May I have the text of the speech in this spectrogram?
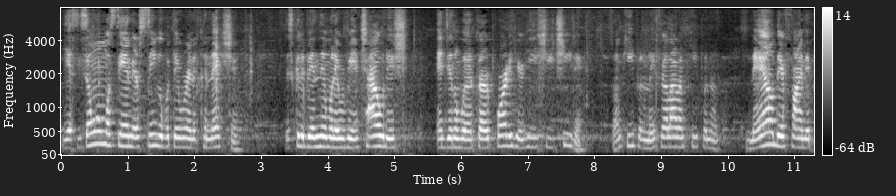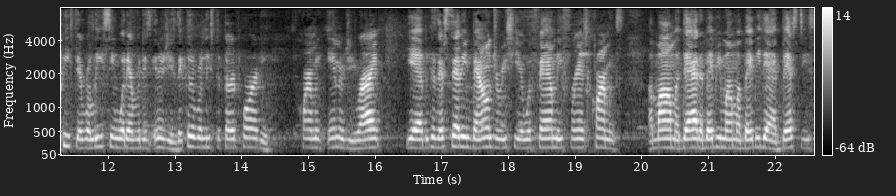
yeah, see, someone was saying they're single, but they were in a connection. This could have been them when they were being childish and dealing with a third party here. He, she cheating. So I'm keeping them. They fell out. I'm keeping them. Now they're finding peace. They're releasing whatever this energy is. They could have released the third party. Karmic energy, right? Yeah, because they're setting boundaries here with family, friends, karmics. A mom, a dad, a baby mama, baby dad, besties,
